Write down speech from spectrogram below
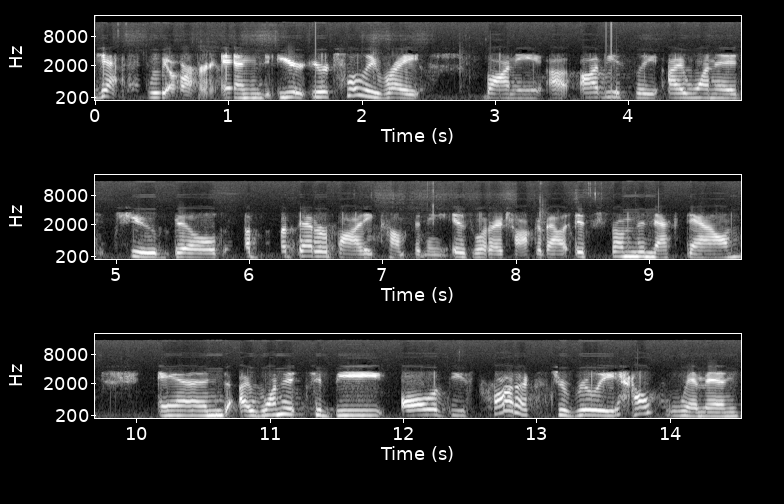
Yes, we are, and you're you're totally right. Bonnie, uh, obviously I wanted to build a, a better body company is what I talk about. It's from the neck down. And I want it to be all of these products to really help women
